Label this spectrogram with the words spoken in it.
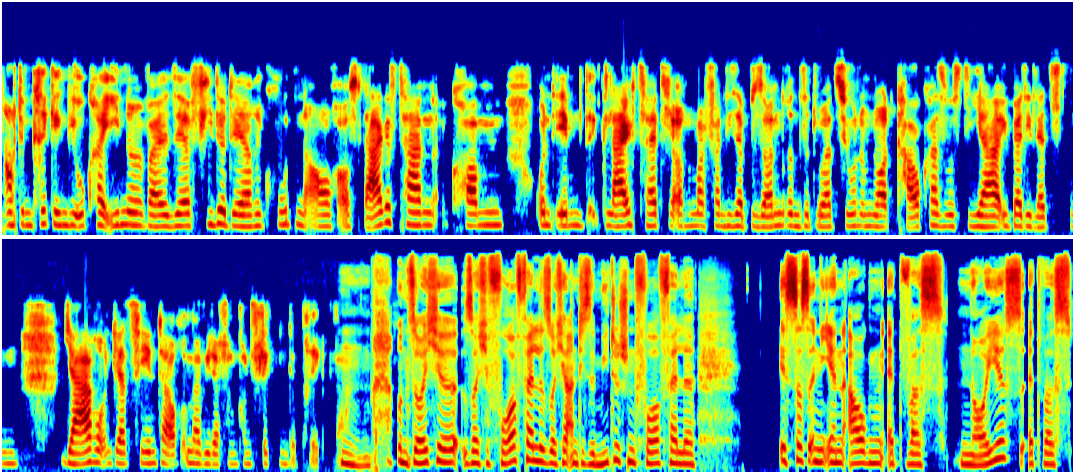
auch dem Krieg gegen die Ukraine, weil sehr viele der Rekruten auch aus Dagestan kommen und eben gleichzeitig auch nochmal von dieser besonderen Situation im Nordkaukasus, die ja über die letzten Jahre und Jahrzehnte auch immer wieder von Konflikten geprägt war. Hm. Und solche, solche Vorfälle, solche antisemitischen Vorfälle, ist das in Ihren Augen etwas Neues, etwas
